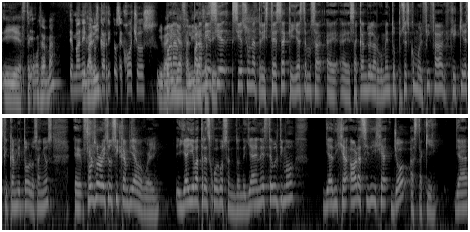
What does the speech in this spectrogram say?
y este, ¿cómo se llama? Te maneja los carritos de jochos. Y Para, para mí sí, es- sí es una tristeza que ya estemos a- eh, eh, sacando el argumento. Pues es como el FIFA que quieres que cambie todos los años. Eh, Forza Horizon sí cambiaba, güey. Y ya lleva tres juegos en donde ya en este último ya dije, ahora sí dije yo hasta aquí. Ya,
